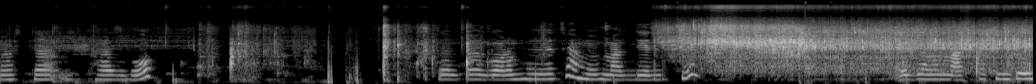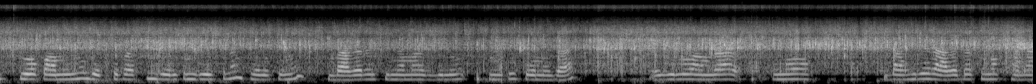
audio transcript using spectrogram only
মাছটা ভাজবো। তেলটা গরম হয়ে গেছে, আমি মাছ দিয়ে দিচ্ছি। এই যে আমার মাছটা কিন্তু একটুও কমেনি, দেখতে পাচ্ছেন যেরকম দিয়েছিলাম সেরকমই। বাজারের কিনা মাছগুলো কিন্তু কমে যায়। এগুলো আমরা কোনো বাহিরের আলাদা কোনো খানা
